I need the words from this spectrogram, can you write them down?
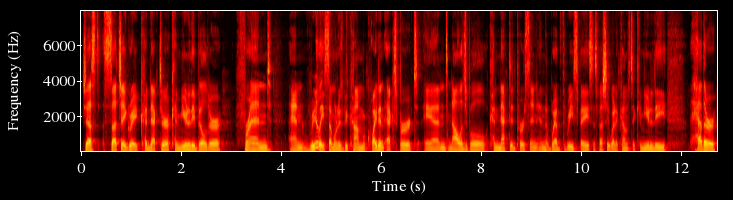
just such a great connector, community builder, friend and really someone who's become quite an expert and knowledgeable, connected person in the Web3 space, especially when it comes to community. Heather,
